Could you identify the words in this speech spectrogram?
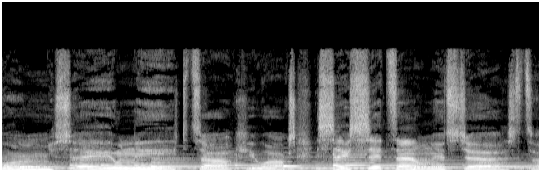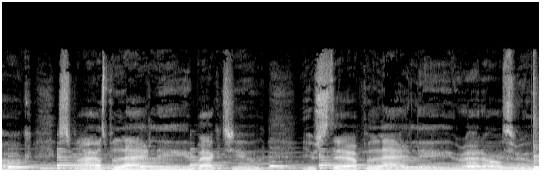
one, you say we need to talk. He walks, you say sit down, it's just a talk. He smiles politely back at you. You stare politely right on through.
